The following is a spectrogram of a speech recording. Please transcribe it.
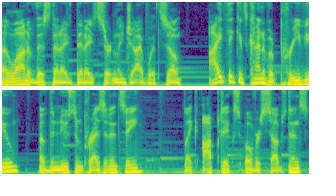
a lot of this that I that I certainly jive with. So I think it's kind of a preview of the Newsom presidency, like optics over substance.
